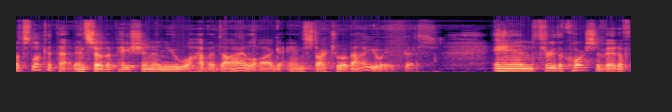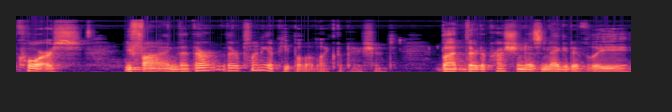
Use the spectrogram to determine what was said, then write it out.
Let's look at that. And so the patient and you will have a dialogue and start to evaluate this. And through the course of it, of course, you find that there are, there are plenty of people that like the patient. But their depression is negatively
